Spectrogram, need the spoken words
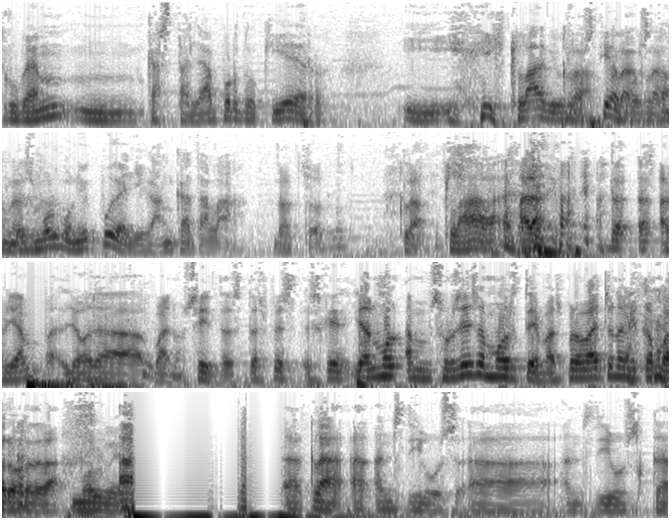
trobem mm, castellà por doquier i, i, i clar, dius, Clar, hòstia, clar, doncs clar, també clar, és clar. molt bonic poder lligar en català. del tot clar, Clar. Ara, de, de, aviam, allò de... Bueno, sí, des, després... És que ja molt, em sorgeixen molts temes, però vaig una mica per ordre. Molt bé. Ah, Uh, clar, uh, ens dius uh, ens dius que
